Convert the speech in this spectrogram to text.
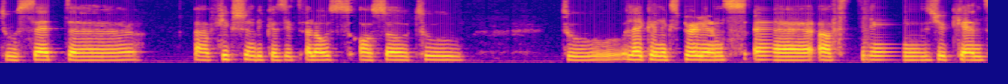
to set uh, fiction because it allows also to to like an experience uh, of things you can't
